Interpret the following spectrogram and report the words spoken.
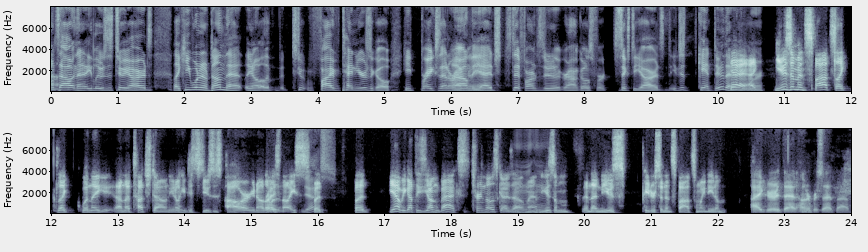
bounce out and then he loses two yards. Like he wouldn't have done that. You know, two, five ten years ago he breaks that around the edge, stiff arms due to the ground, goes for 60 yards. You just can't do that yeah, anymore. I, use him in spots like like when they on the touchdown. You know, he just uses power. You know, that was nice. yes. But but yeah, we got these young backs. Turn those guys out, man. Mhm. Use them and then use Peterson in spots when we need them. I agree with that. Hundred percent, Bob.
